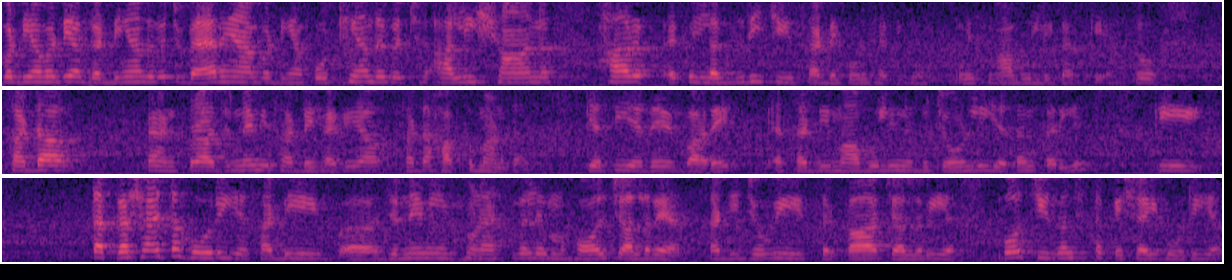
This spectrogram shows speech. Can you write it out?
ਵੱਡੀਆਂ ਵੱਡੀਆਂ ਗੱਡੀਆਂ ਦੇ ਵਿੱਚ ਬਹਿ ਰਹੇ ਹਾਂ, ਵੱਡੀਆਂ ਕੋਠੀਆਂ ਦੇ ਵਿੱਚ ਆਲੀਸ਼ਾਨ ਹਰ ਇੱਕ ਲਗਜ਼ਰੀ ਚੀਜ਼ ਸਾਡੇ ਕੋਲ ਹੈਗੀ ਆ, ਉਹ ਇਸ ਮਾਂ ਬੋਲੀ ਕਰਕੇ ਆ। ਸੋ ਸਾਡਾ ਭੈਣ ਭਰਾ ਜਿੰਨੇ ਵੀ ਸਾਡੇ ਹੈਗੇ ਆ, ਸਾਡਾ ਹੱਕ ਬਣਦਾ ਕਿ ਅਸੀਂ ਇਹਦੇ ਬਾਰੇ ਸਾਡੀ ਮਾਂ ਬੋਲੀ ਨੂੰ ਬਚਾਉਣ ਲਈ ਯਤਨ ਕਰੀਏ ਕਿ ਧੱਕਾਸ਼ਾਹੀ ਤਾਂ ਹੋ ਰਹੀ ਹੈ ਸਾਡੀ ਜਿੰਨੇ ਵੀ ਹੁਣ ਇਸ ਵੇਲੇ ਮਾਹੌਲ ਚੱਲ ਰਿਹਾ, ਸਾਡੀ ਜੋ ਵੀ ਸਰਕਾਰ ਚੱਲ ਰਹੀ ਹੈ, ਬਹੁਤ ਚੀਜ਼ਾਂ 'ਚ ਧੱਕੇਸ਼ਾਹੀ ਹੋ ਰਹੀ ਹੈ।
